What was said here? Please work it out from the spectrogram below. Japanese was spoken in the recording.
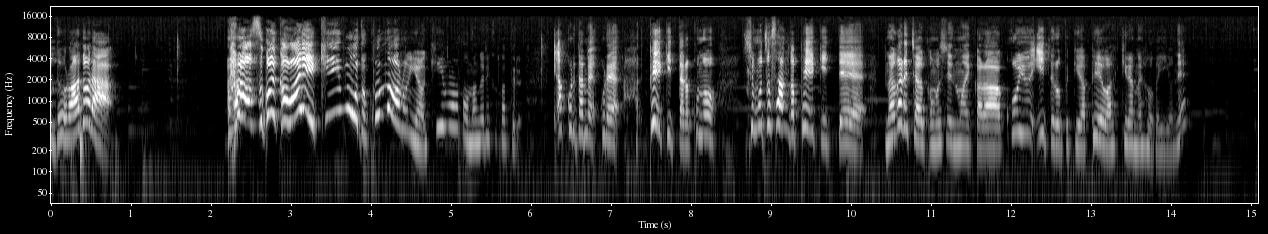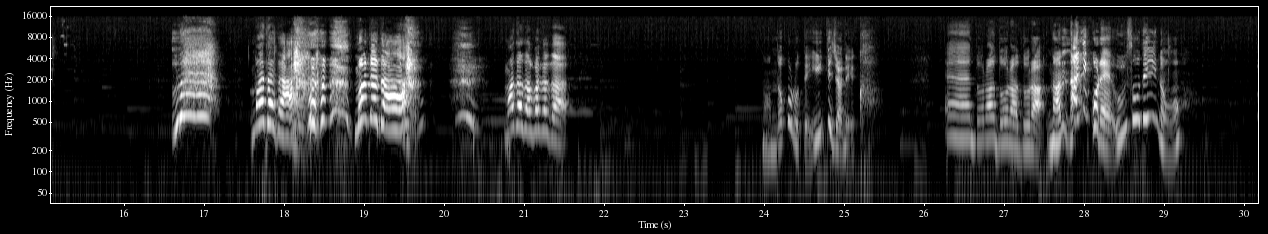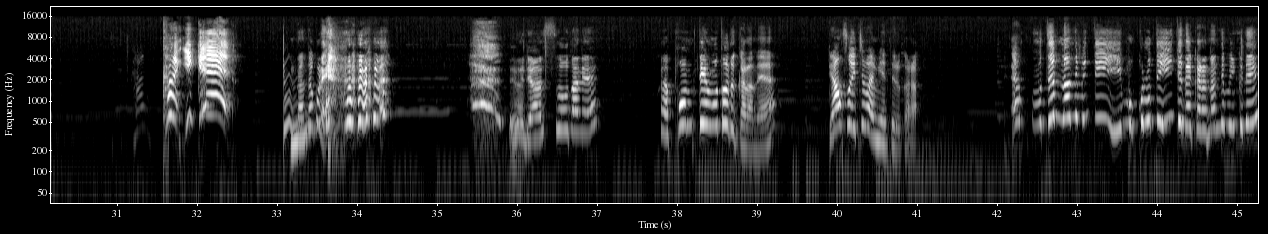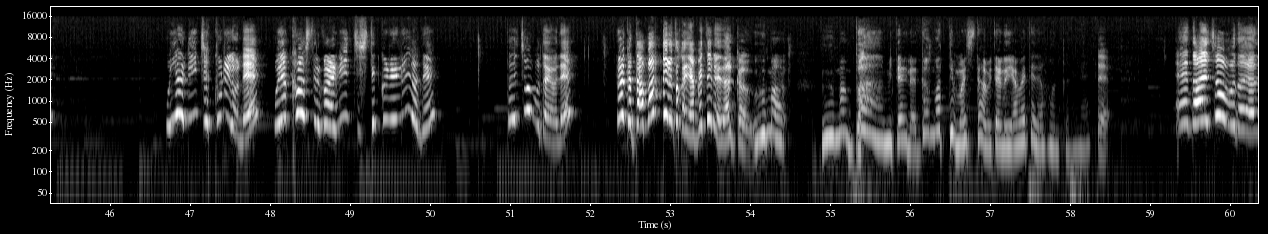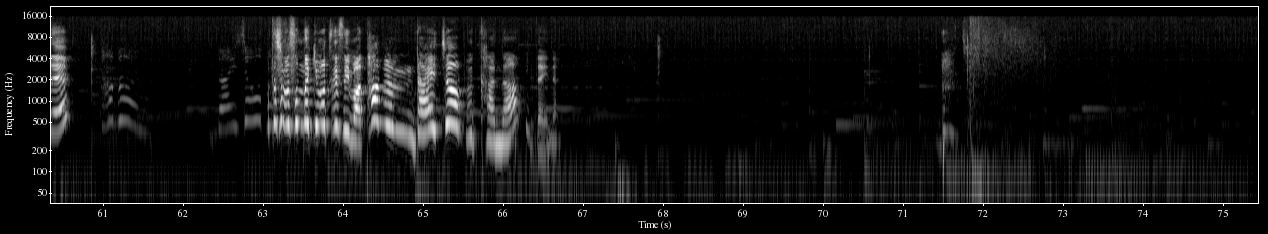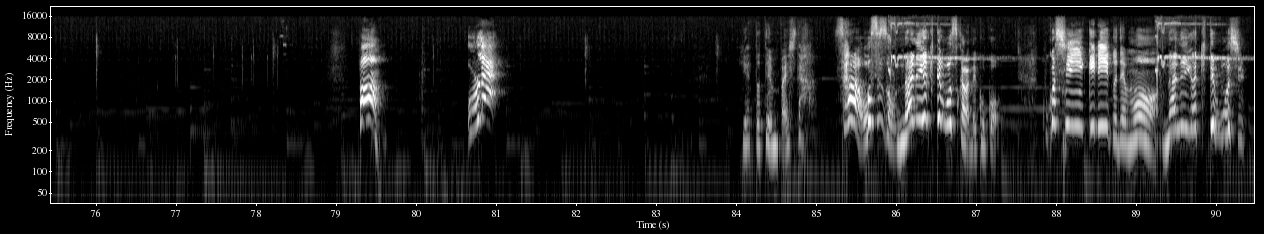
くドラドラ。あーすごいかわい。いキーボードこんなんあるんや。キーボード殴りかかってる。あこれダメ。これペイ切ったらこの下茶さんがペイ切って流れちゃうかもしれないからこういういい手の時はペイは切らない方がいいよね。うわー まだだ。まだだ。まだだまだだ。なんだこの手いい手じゃねえか。えー、ドラドラドラ。な、なにこれ？嘘でいいの、いけなんだこれ今、リャンソーだね。これはポンテンも取るからね。リャンソー1枚見えてるから。え、もう全部何でも言っていい？もうこの手いい手だから何でもいくね。親リーチ来るよね？親返してるからリーチしてくれるよね？大丈夫だよね？なんか黙ってるとかやめてね。なんか、うま、うまバーンみたいな、黙ってましたみたいなやめてね、本当にね。え、大丈夫だよね？今多分大丈夫かな？みたいな。パン！おらやっと転廃した。さあ押すぞ。何が来ても押すからねここ。ここ新域リーグでも何が来ても押し。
